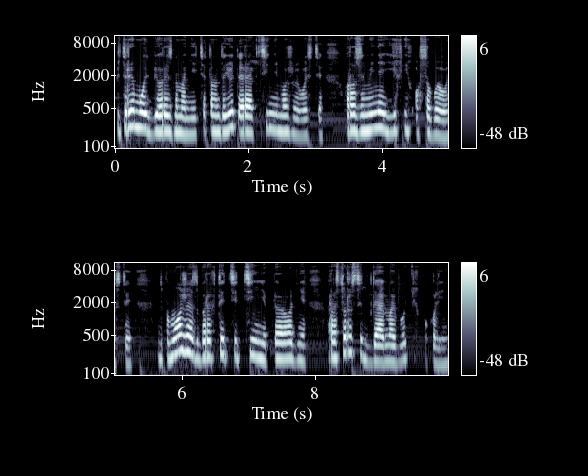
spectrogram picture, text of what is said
підтримують біорізноманіття та надають реакційні можливості, розуміння їхніх особливостей, допоможе зберегти ці цінні природні ресурси для майбутніх поколінь.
